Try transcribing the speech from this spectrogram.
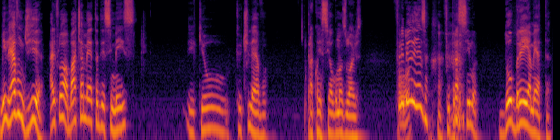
me leva um dia. Aí ele falou: ó, bate a meta desse mês e que eu, que eu te levo pra conhecer algumas lojas. Falei, Boa. beleza. Fui pra cima. Dobrei a meta.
